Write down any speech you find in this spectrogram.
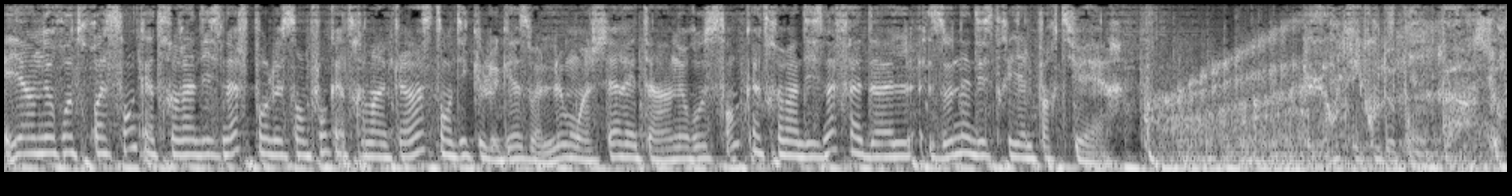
et 1,399€ pour le samplon 95, tandis que le gasoil le moins cher est à 1,199€ à Dole, zone industrielle portuaire. L'anti-coup de pompe sur.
